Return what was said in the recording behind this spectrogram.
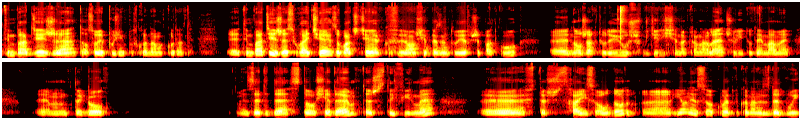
Tym bardziej, że to sobie później poskładam akurat. Tym bardziej, że słuchajcie, zobaczcie jak on się prezentuje w przypadku noża, który już widzieliście na kanale, czyli tutaj mamy tego ZD107, też z tej firmy, e, też z Hayes Outdoor e, i on jest akurat wykonany z D2,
